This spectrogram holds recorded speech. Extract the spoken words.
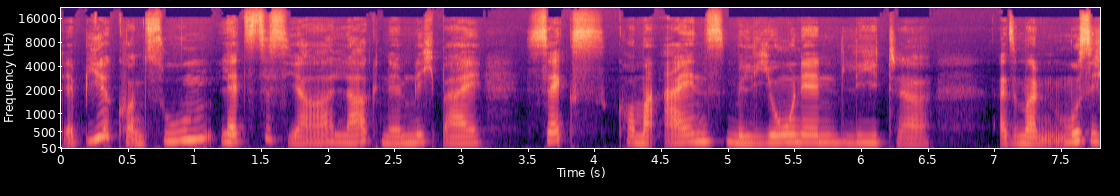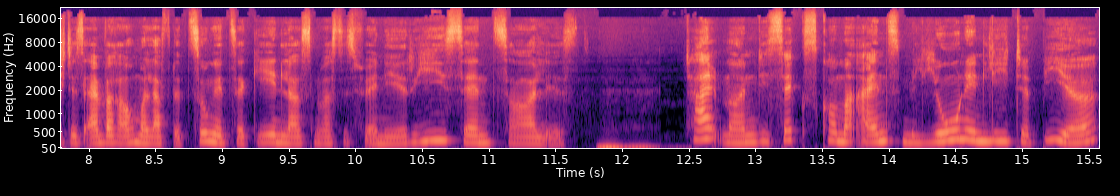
Der Bierkonsum letztes Jahr lag nämlich bei 6,1 Millionen Liter. Also man muss sich das einfach auch mal auf der Zunge zergehen lassen, was das für eine riesen Zahl ist. Teilt man die 6,1 Millionen Liter Bier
